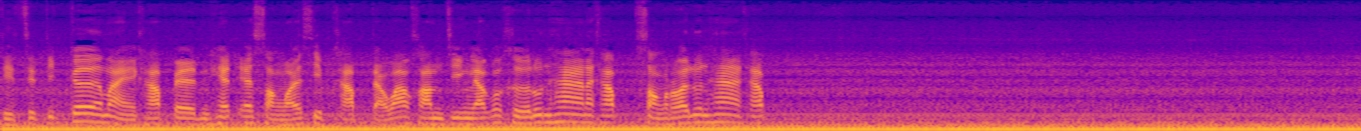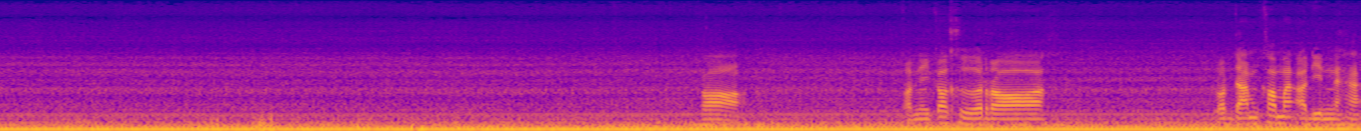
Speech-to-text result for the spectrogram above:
ติดสติกเกอร์ใหม่ครับ เป็น HS 210 ครับ แต่ว่าความจริงแล้วก็คือรุ่น 5 นะครับ 200 รุ่น 5 ครับ ก็ ต อนนี้ก็คือรอรถดำเข้ามาเอาดินนะฮะ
